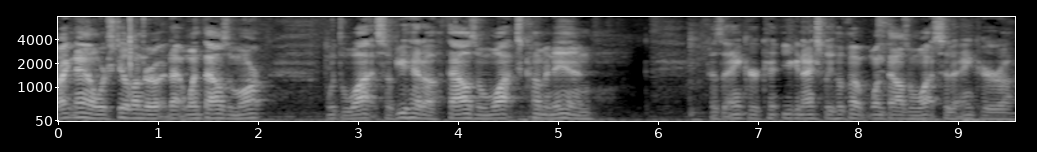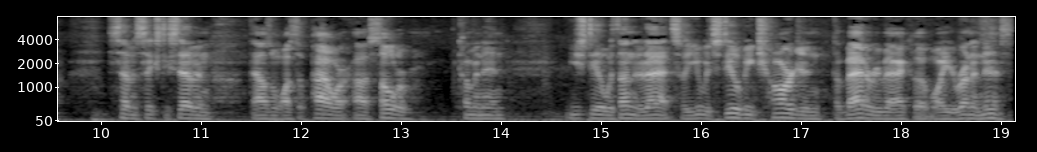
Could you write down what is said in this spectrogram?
right now, we're still under that 1,000 mark with the watts. So if you had a thousand watts coming in, because the Anker, you can actually hook up 1,000 watts to the Anker uh, 767 thousand watts of power, uh, solar coming in, you still with under that. So you would still be charging the battery back up while you're running this.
